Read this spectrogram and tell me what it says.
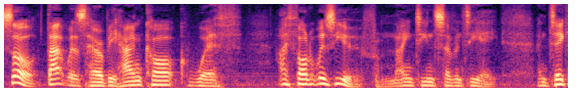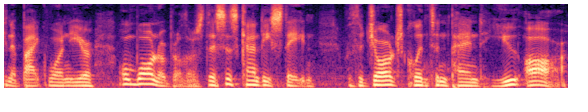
So that was Herbie Hancock with I Thought It Was You from 1978. And taking it back one year on Warner Brothers, this is Candi Staton with the George Clinton penned You Are.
